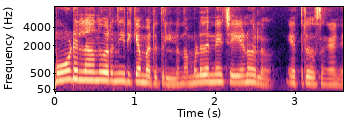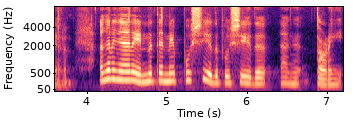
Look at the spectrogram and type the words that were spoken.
മൂഡില്ല എന്ന് പറഞ്ഞിരിക്കാൻ പറ്റത്തില്ലല്ലോ. നമ്മൾ തന്നെ ചെയ്യണമല്ലോ എത്ര ദിവസം കഴിഞ്ഞാലും. അങ്ങനെ ഞാൻ എന്നെ തന്നെ പുഷ് ചെയ്ത് പുഷ് ചെയ്ത് അങ്ങ് തുടങ്ങി.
